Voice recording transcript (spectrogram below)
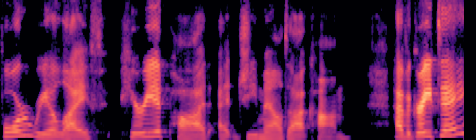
for real life period pod at gmail.com. Have a great day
